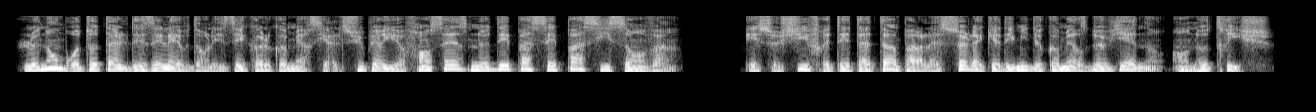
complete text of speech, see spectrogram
le nombre total des élèves dans les écoles commerciales supérieures françaises ne dépassait pas 620, et ce chiffre était atteint par la seule Académie de commerce de Vienne, en Autriche.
